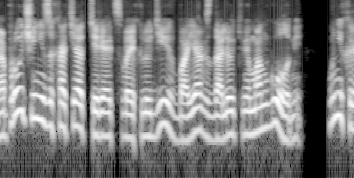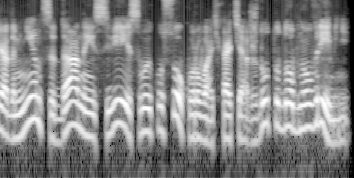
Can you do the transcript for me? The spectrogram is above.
А прочие не захотят терять своих людей в боях с далекими монголами. У них рядом немцы, даны и свеи свой кусок урвать хотят, ждут удобного времени.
